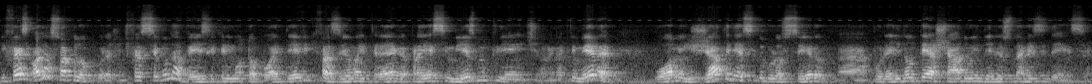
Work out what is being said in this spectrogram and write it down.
E foi, olha só que loucura, gente. Foi a segunda vez que aquele motoboy teve que fazer uma entrega para esse mesmo cliente. Na primeira, o homem já teria sido grosseiro ah, por ele não ter achado o endereço da residência.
